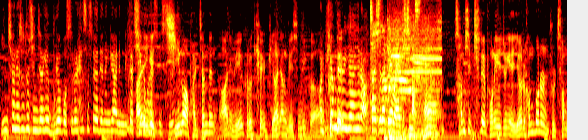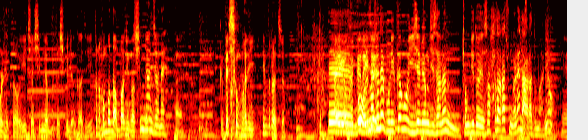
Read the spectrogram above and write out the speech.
인천에서도 진작에 무료 버스를 했었어야 되는 게 아닙니까? 지금 아니 할 이게 수 있어요. 진화 발전된 아니 왜 그렇게 비아냥 내십니까? 아니, 피양되는 게 아니라 最初だけ和訳しますね 37회 본회의 중에 11번을 불참을 했더라고요. 2010년부터 11년까지. 저는 한 번도 안 빠진 것 같은데. 10년 전에 예. 그때 좀 많이 힘들었죠. 그때 뭐 얼마 이제... 전에 보니까 뭐 이재명 지사는 경기도에서 하다가 중간에 나가더만요. 예,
